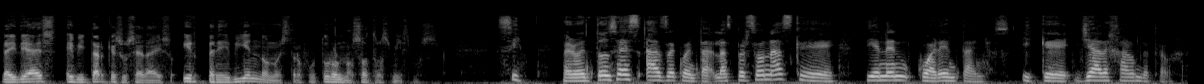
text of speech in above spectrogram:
La idea es evitar que suceda eso, ir previendo nuestro futuro nosotros mismos. Sí, pero entonces haz de cuenta, las personas que tienen 40 años y que ya dejaron de trabajar,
